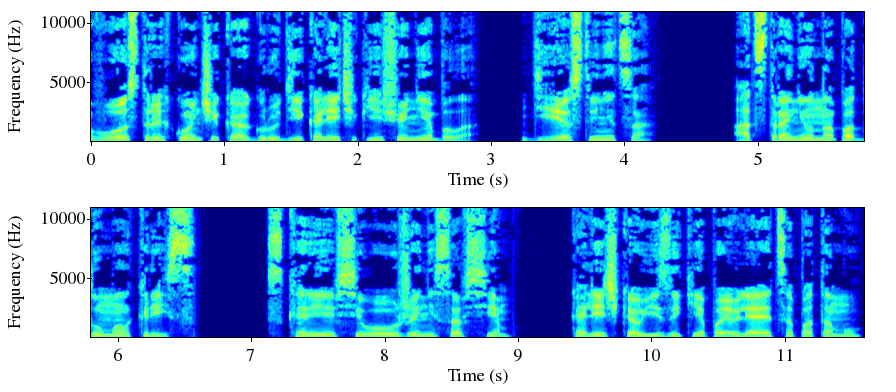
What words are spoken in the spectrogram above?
В острых кончиках груди колечек еще не было. Девственница? Отстраненно подумал Крис. Скорее всего, уже не совсем. Колечко в языке появляется потому,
